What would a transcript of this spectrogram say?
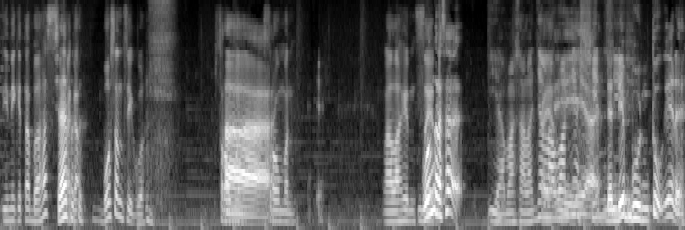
ini kita bahas, Siapa agak tuh? bosan sih gua. Strowman, Ah. Strowman. Ngalahin Gue ngerasa Iya, masalahnya Kayak lawannya iya, Shin dan sih. dia buntu kayaknya deh.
